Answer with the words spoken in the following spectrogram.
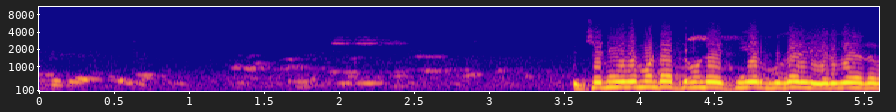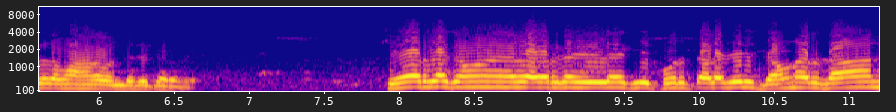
சொல்லியிருக்காரு? உச்சநீதிமன்றத்தினுடைய தீர்ப்புகள் இருவேறு விதமாக வந்திருக்கிறது. கேரள கவர்னர் அவர்களுக்கு பொறுத்தளவில் கவர்னர் தான்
